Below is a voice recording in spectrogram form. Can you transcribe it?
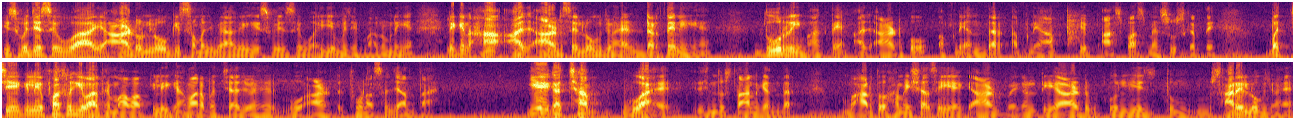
इस वजह से हुआ, या आर्ट उन लोगों की समझ में आ गई, इस वजह से हुआ, ये मुझे मालूम नहीं है। लेकिन हाँ आज आर्ट से लोग जो हैं, डरते नहीं हैं। दूर नहीं भागते, आज आर्ट को अपने अंदर, अपने आप के आसपास महसूस करते बच्चे के लिए फ़ख्र की बात है माँ बाप के लिए कि हमारा बच्चा जो है, वो आर्ट थोड़ा सा जानता है। ये एक अच्छा हुआ है हिंदुस्तान के अंदर। बाहर तो हमेशा से ही है कि आर्ट फैकल्टी, आर्ट को लिए तुम सारे लोग जो हैं,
